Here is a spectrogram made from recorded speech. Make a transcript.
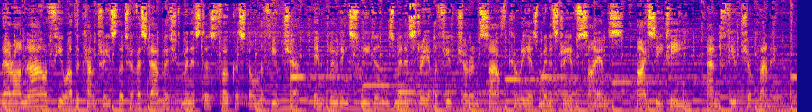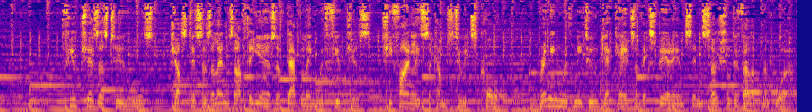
There are now a few other countries that have established ministers focused on the future, including Sweden's Ministry of the Future and South Korea's Ministry of Science, ICT, and Future Planning. Futures as tools, justice as a lens after years of dabbling with futures, she finally succumbed to its call. Bringing with me two decades of experience in social development work,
